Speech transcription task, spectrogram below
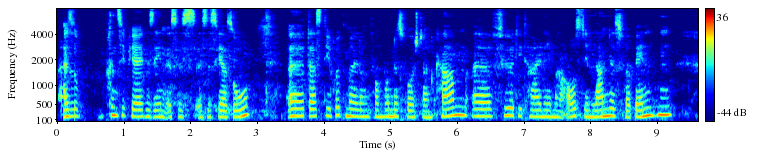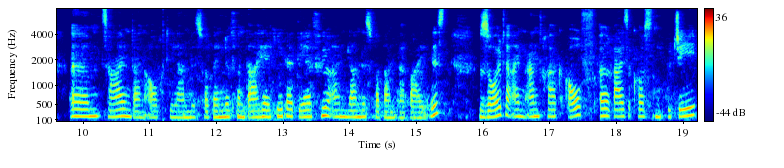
Also prinzipiell gesehen ist es, ist es ja so, äh, dass die Rückmeldung vom Bundesvorstand kam äh, für die Teilnehmer aus den Landesverbänden ähm, zahlen dann auch die Landesverbände. Von daher jeder, der für einen Landesverband dabei ist, sollte einen Antrag auf äh, Reisekostenbudget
